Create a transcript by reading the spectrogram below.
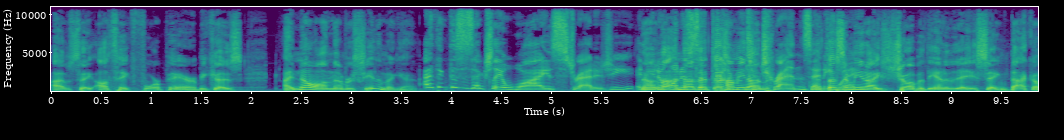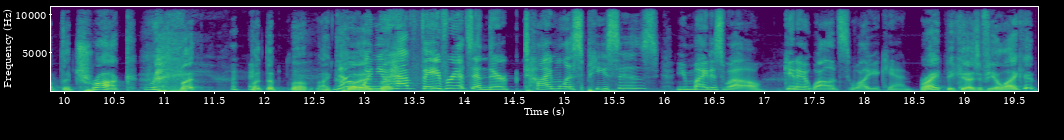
I would say I'll take four pair because I know I'll never see them again. I think this is actually a wise strategy, and Now, you don't want now, to that doesn't succumb mean to I'm- trends anyway. doesn't mean I show up at the end of the day saying back up the truck, but but the well, I no, could. when you but- have favorites and they're timeless pieces, you might as well get it while it's while you can. right because if you like it,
